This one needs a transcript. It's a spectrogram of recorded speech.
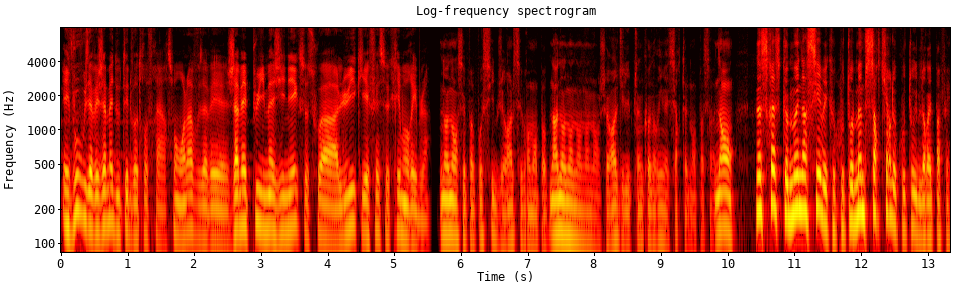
Et vous, vous avez jamais douté de votre frère À ce moment-là, vous avez jamais pu imaginer que ce soit lui qui ait fait ce crime horrible Non, non, c'est pas possible. Gérald, c'est vraiment pas. Non, non, non, non, non, non. Gérald, il est plein de conneries, mais certainement pas ça. Non, ne serait-ce que menacer avec le couteau, même sortir le couteau, il ne l'aurait pas fait.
